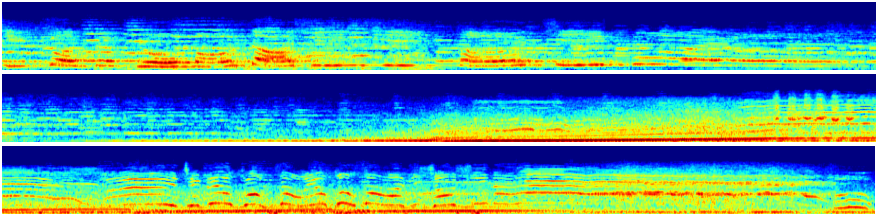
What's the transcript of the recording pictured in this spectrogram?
形状的有毛大猩猩，好奇怪哦！哎，前面要撞上了，要撞上了，你小心啊！哦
